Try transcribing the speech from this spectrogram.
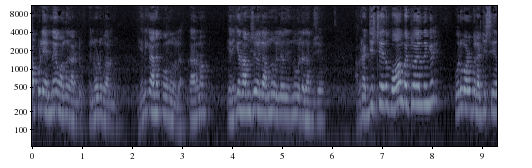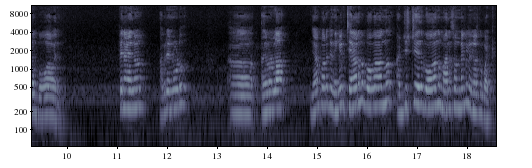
ആ പുള്ളി എന്നെ വന്ന് കണ്ടു എന്നോട് പറഞ്ഞു എനിക്ക് അനക്കമൊന്നുമില്ല. കാരണം എനിക്ക് സംശയമില്ല അന്നുമില്ല ഇന്നുമില്ല സംശയം. അവർ അഡ്ജസ്റ്റ് ചെയ്ത് പോകാൻ പറ്റുമായിരുന്നെങ്കിൽ ഒരു കുഴപ്പമില്ല അഡ്ജസ്റ്റ് ചെയ്താൽ പോകാമായിരുന്നു. പിന്നെ അതിന് അവരെന്നോട് അതിനുള്ള ഞാൻ പറഞ്ഞു നിങ്ങൾ ചേർന്ന് പോകാമെന്ന് അഡ്ജസ്റ്റ് ചെയ്ത് പോകാമെന്ന് മനസ്സുണ്ടെങ്കിൽ നിങ്ങൾക്ക് പറ്റും.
